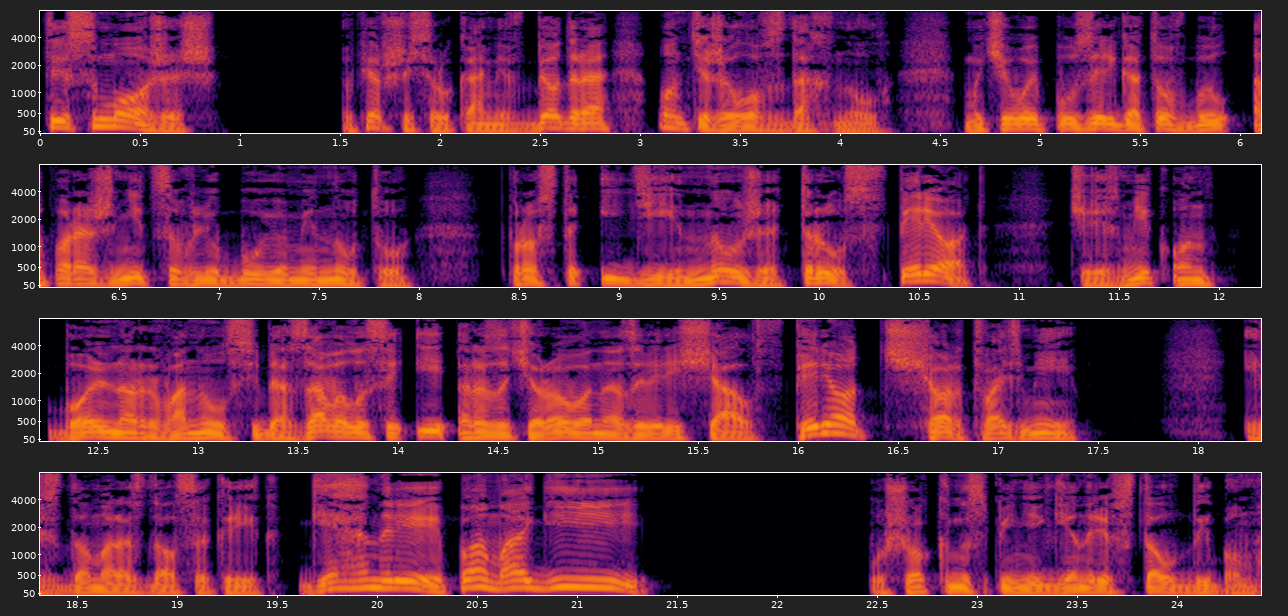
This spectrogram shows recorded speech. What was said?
Ты сможешь!» Упершись руками в бедра, он тяжело вздохнул. Мочевой пузырь готов был опорожниться в любую минуту. «Просто иди, ну же, трус, вперед!» Через миг он больно рванул себя за волосы и разочарованно заверещал. «Вперед, черт возьми!» Из дома раздался крик. «Генри, помоги!» Пушок на спине Генри встал дыбом.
